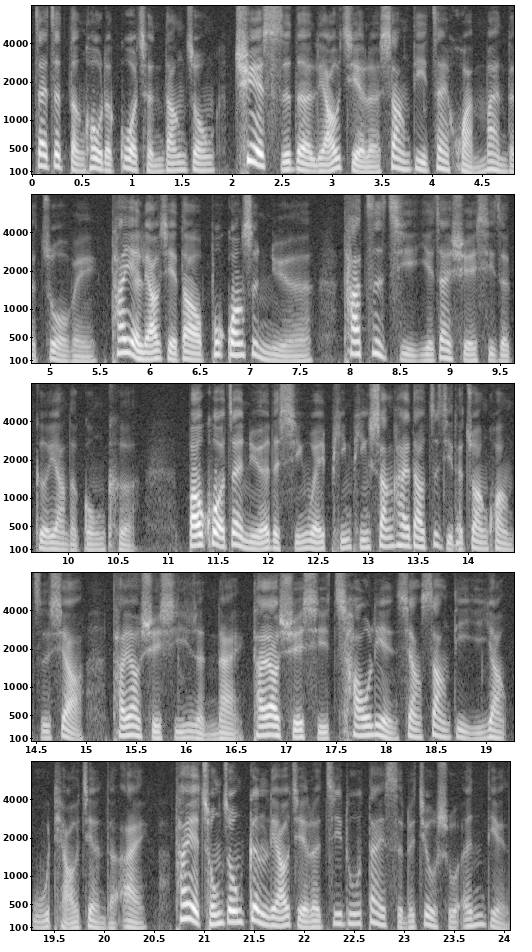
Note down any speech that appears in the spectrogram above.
在这等候的过程当中，确实的了解了上帝在缓慢的作为。他也了解到，不光是女儿，他自己也在学习着各样的功课，包括在女儿的行为频频伤害到自己的状况之下，他要学习忍耐，他要学习操练像上帝一样无条件的爱。他也从中更了解了基督代死的救赎恩典。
